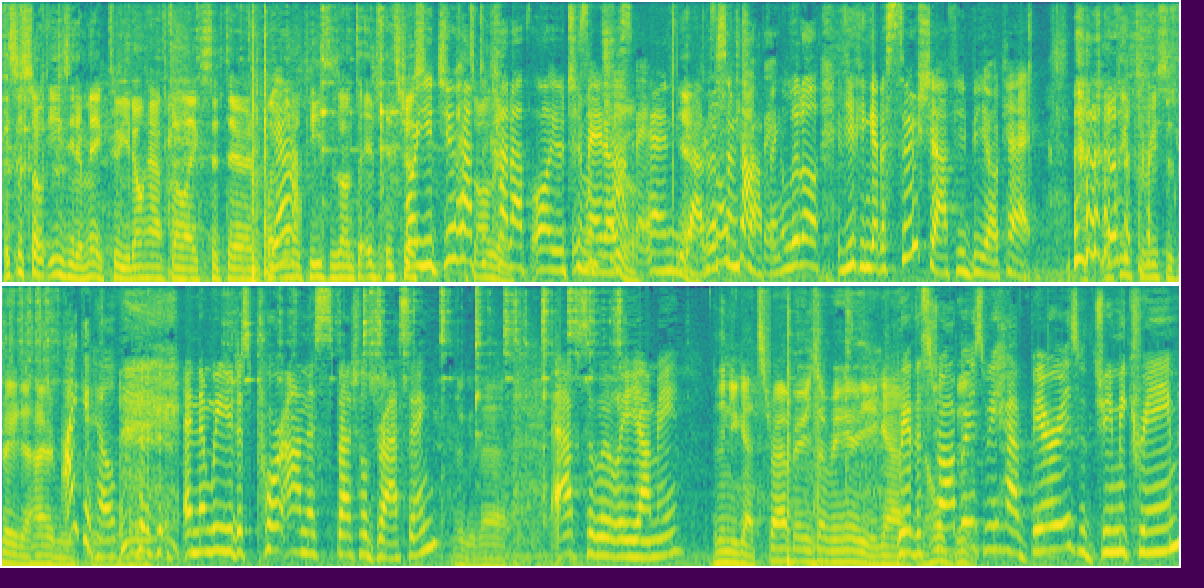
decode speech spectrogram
This is so easy to make too. You don't have to like sit there and put Yeah. little pieces on. T- it's, it's just. well, you do have to cut there. up all your tomatoes, chopping. and Yeah. yeah, There's there's a some little chopping. chopping. A little. If you can get a sous chef, you'd be okay. I think Teresa's ready to hire me. I can help. And then we you just pour on this special dressing. Look at that. Absolutely yummy. And then you got strawberries over here. You got. We have the whole strawberries, we have berries with dreamy cream.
